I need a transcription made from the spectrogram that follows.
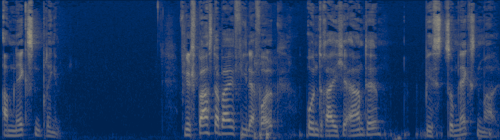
am nächsten bringen. Viel Spaß dabei, viel Erfolg und reiche Ernte. Bis zum nächsten Mal.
